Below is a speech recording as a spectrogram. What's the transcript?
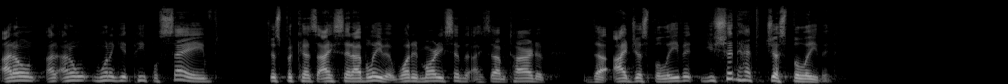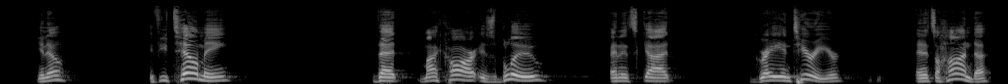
I don't, I don't want to get people saved just because I said I believe it. What did Marty say? I said, I'm tired of the I just believe it. You shouldn't have to just believe it. You know, if you tell me that my car is blue and it's got gray interior and it's a Honda,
